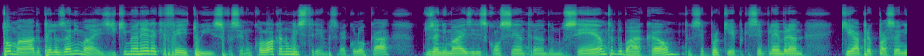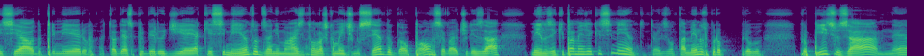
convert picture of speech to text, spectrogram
tomado pelos animais. De que maneira que é feito isso? Você não coloca num extremo, você vai colocar dos animais eles concentrando no centro do barracão. Então, por quê? Porque sempre lembrando que a preocupação inicial do primeiro até o décimo primeiro dia é aquecimento dos animais. Então, logicamente, no centro do galpão você vai utilizar menos equipamento de aquecimento. Então, eles vão estar menos pro, pro, propícios à né,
